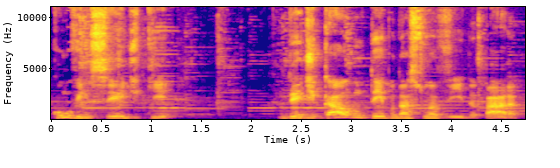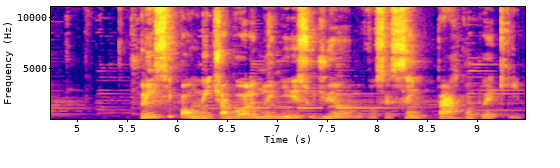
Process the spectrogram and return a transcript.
convencer de que dedicar algum tempo da sua vida para principalmente agora no início de ano, você sentar com a tua equipe,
